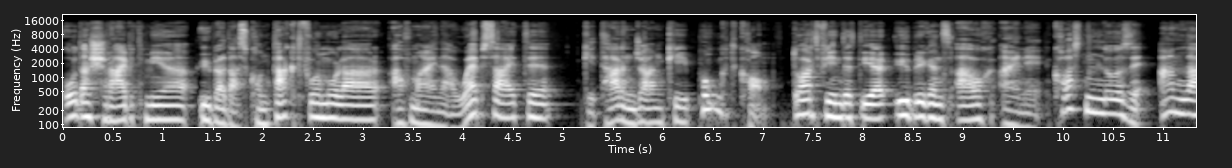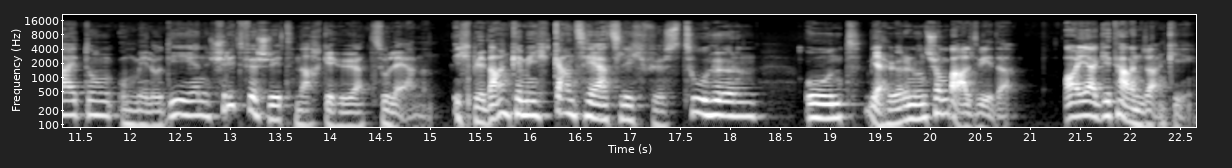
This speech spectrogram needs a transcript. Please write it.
oder schreibt mir über das Kontaktformular auf meiner Webseite gitarrenjunkie.com. Dort findet ihr übrigens auch eine kostenlose Anleitung, um Melodien Schritt für Schritt nach Gehör zu lernen. Ich bedanke mich ganz herzlich fürs Zuhören und wir hören uns schon bald wieder. Euer Gitarrenjunkie.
